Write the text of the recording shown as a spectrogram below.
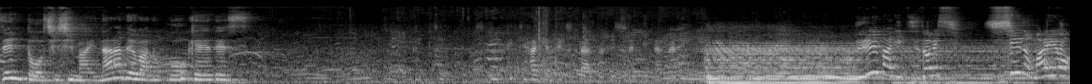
全島獅子舞ならではの光景です。ブルーマに集いし C の舞を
